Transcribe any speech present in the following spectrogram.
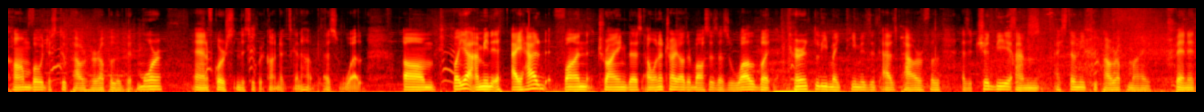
combo just to power her up a little bit more and of course the superconduct is gonna help as well. Um but yeah i mean i had fun trying this. I want to try other bosses as well but currently my team isn't as powerful as it should be. I'm i still need to power up my bennett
